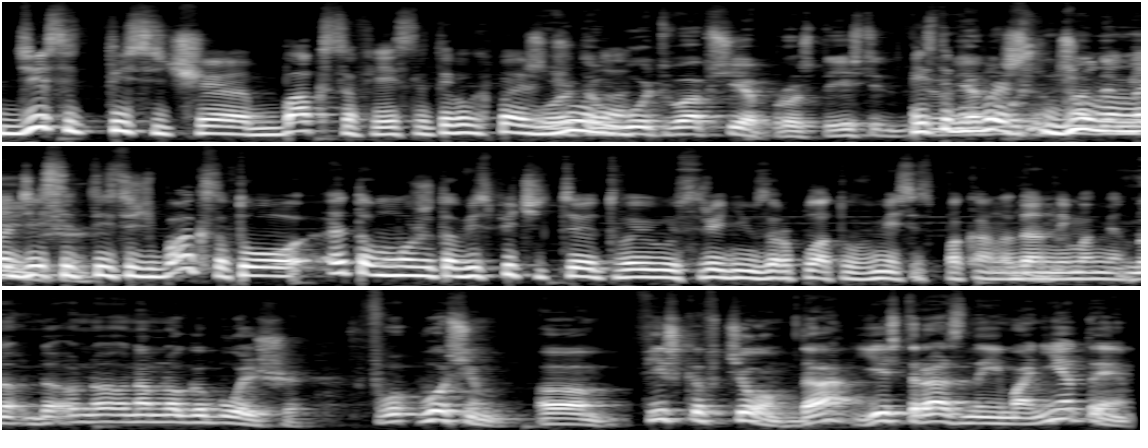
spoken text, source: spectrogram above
10 тысяч э, баксов, если ты покупаешь Ну, Джуна. Это будет вообще просто. Если, Если ты покупаешь думаю, Джуна на меньше. 10 тысяч баксов, то это может обеспечить э, твою среднюю зарплату в месяц пока на данный момент. Но- да, но намного больше. В общем, э, фишка в чем, да? Есть разные монеты,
